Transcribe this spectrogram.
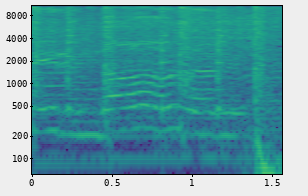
Delerim dağları.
